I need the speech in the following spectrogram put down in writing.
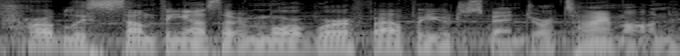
probably something else that more worthwhile for you to spend your time on.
